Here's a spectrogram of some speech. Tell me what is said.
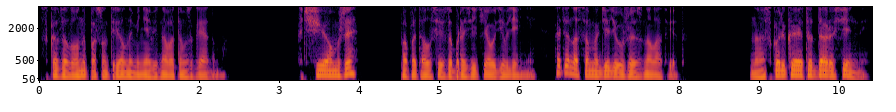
сказал он и посмотрел на меня виноватым взглядом. В чем же? Попытался изобразить я удивление, хотя на самом деле уже знал ответ. Насколько этот дар сильный?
